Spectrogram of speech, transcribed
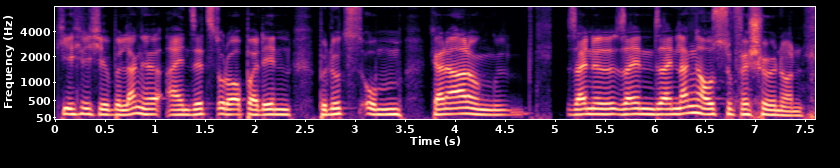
kirchliche Belange einsetzt oder ob er den benutzt, um, keine Ahnung, seine, sein, sein Langhaus zu verschönern.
